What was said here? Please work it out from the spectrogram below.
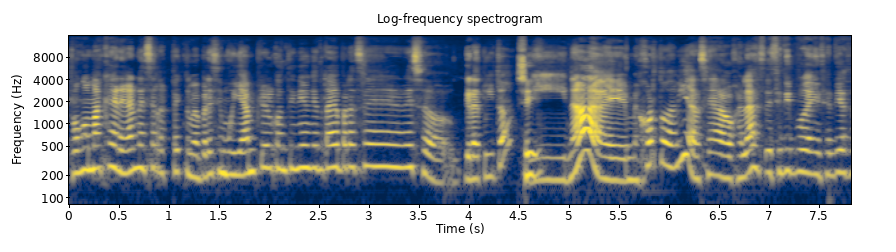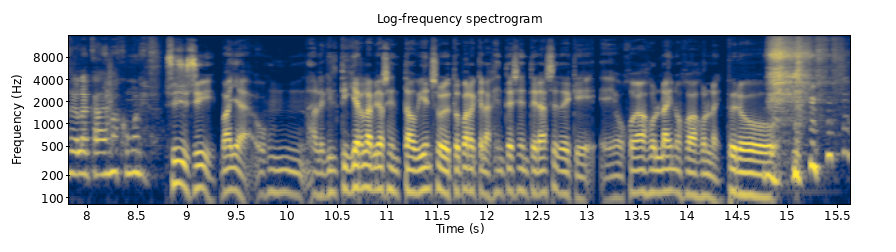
Pongo más que agregar en ese respecto, me parece muy amplio el contenido que trae para hacer eso gratuito. Sí. Y nada, eh, mejor todavía, o sea, ojalá ese tipo de incentivos se vuelvan cada vez más comunes. Sí, sí, sí, vaya, un, al Guilty Gear le habría sentado bien, sobre todo para que la gente se enterase de que o juegas online o juegas online. Pero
